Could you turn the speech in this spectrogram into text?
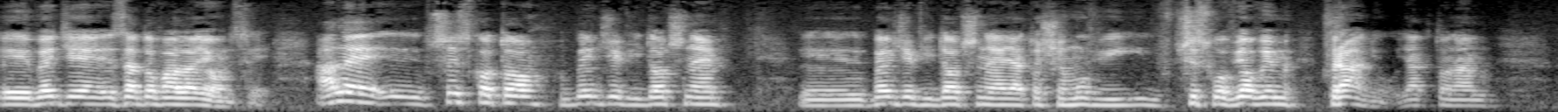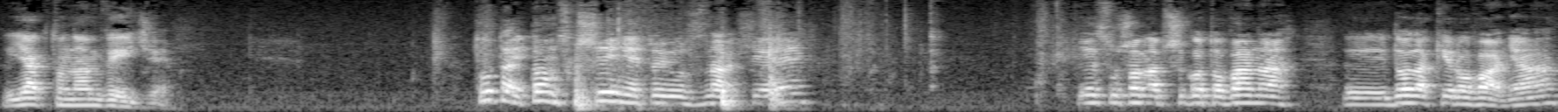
y, będzie zadowalający. Ale wszystko to będzie widoczne, będzie widoczne, jak to się mówi, w przysłowiowym praniu, jak to nam, jak to nam wyjdzie. Tutaj tą skrzynię to już znacie. Jest już ona przygotowana do lakierowania.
